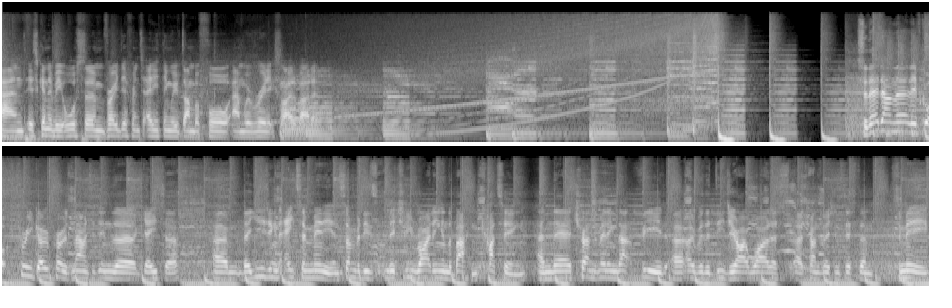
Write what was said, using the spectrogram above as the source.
and it's going to be awesome. Very different to anything we've done before, and we're really excited about it. So they're down there, they've got three GoPros mounted in the Gator. Um, they're using an ATEM Mini and somebody's literally riding in the back and cutting and they're transmitting that feed uh, over the DJI wireless uh, transmission system to me.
